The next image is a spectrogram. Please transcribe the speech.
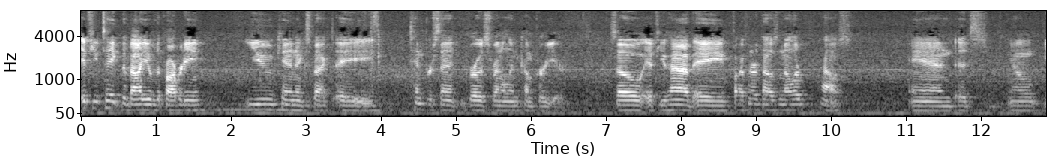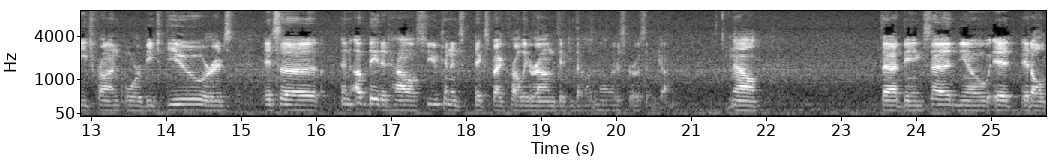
if you take the value of the property, you can expect a 10% gross rental income per year. So, if you have a $500,000 house and it's you know beachfront or beach view or it's it's a an updated house, you can ex- expect probably around $50,000 gross income. Now, that being said, you know, it, it all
